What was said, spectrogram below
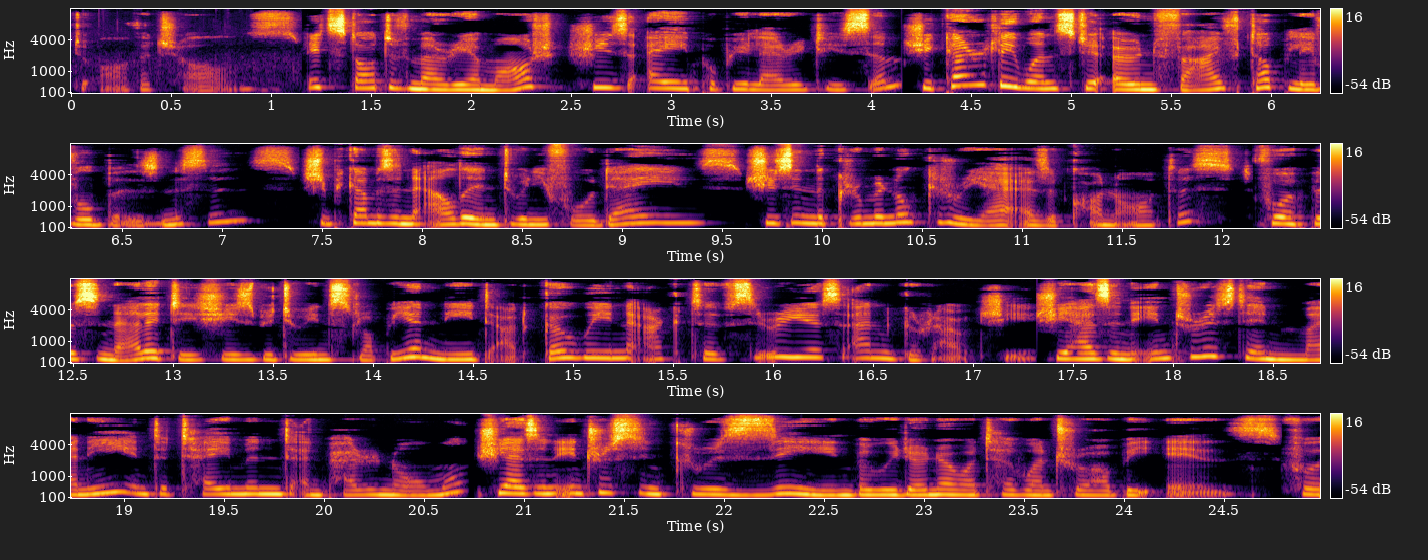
to Arthur Charles. Let's start with Maria Marsh. She's a popularity sim. She currently wants to own five top level businesses. She becomes an elder in 24 days. She's in the criminal career as a con artist. For her personality, she's between sloppy and neat, outgoing, active, serious, and grouchy. She has an interest in money, entertainment, and paranormal. She has an interest in cuisine, but we don't know what her one true hobby is. For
